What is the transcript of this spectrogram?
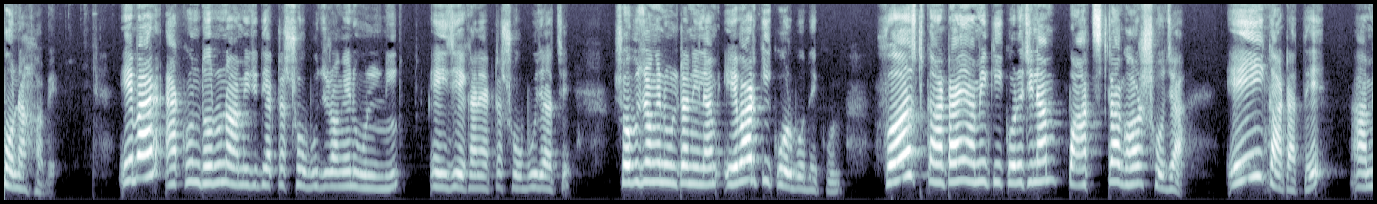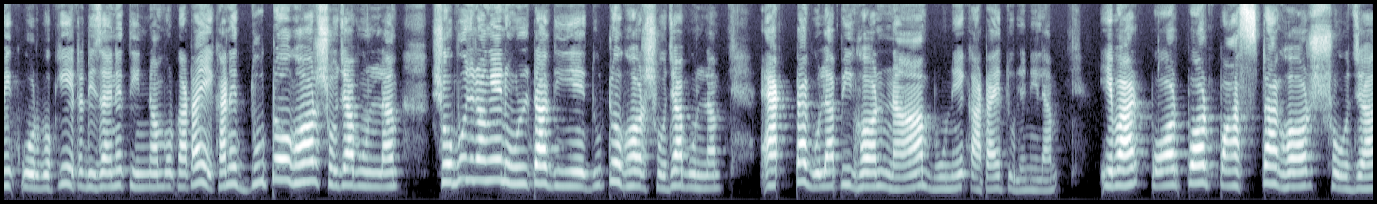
বোনা হবে। এবার এখন ধরুন আমি যদি একটা সবুজ রঙের উল নিই, এই যে এখানে একটা সবুজ আছে, সবুজ রঙের উলটা নিলাম, এবার কি করব দেখুন ফার্স্ট কাঁটায় আমি কি করেছিলাম, পাঁচটা ঘর সোজা, এই কাঁটাতে আমি করব কি, এটা ডিজাইনের তিন নম্বর কাঁটায়, এখানে দুটো ঘর সোজা বুনলাম, সবুজ রঙের উলটা দিয়ে দুটো ঘর সোজা বুনলাম, একটা গোলাপি ঘর না বুনে কাঁটায় তুলে নিলাম, এবার পরপর পাঁচটা ঘর সোজা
